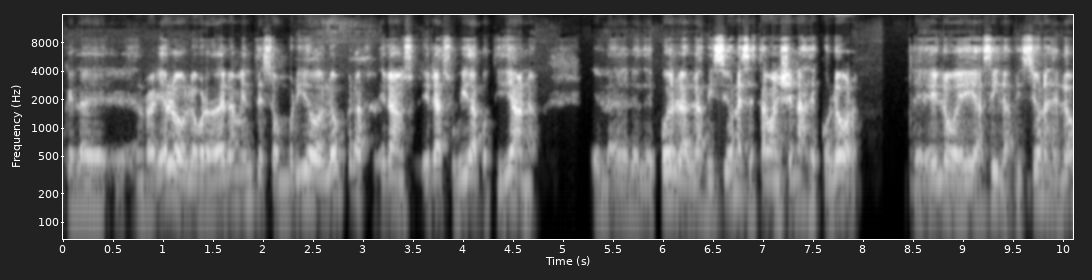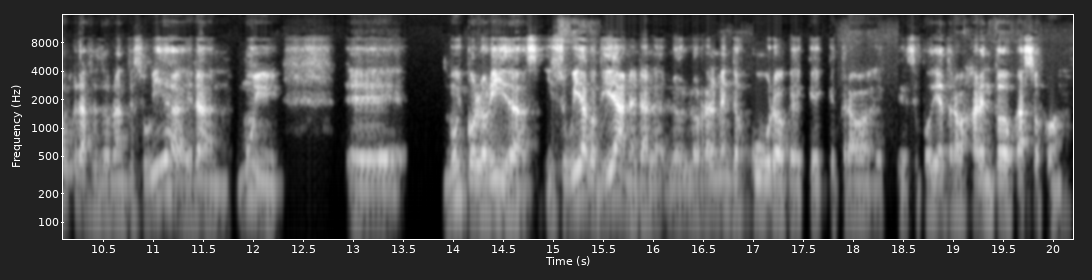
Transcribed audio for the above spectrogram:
que en realidad lo, verdaderamente sombrío de Lovecraft era, era su vida cotidiana. después las visiones estaban llenas de color. Eh, él lo veía así, las visiones de Lovecraft durante su vida eran muy, eh, muy coloridas y su vida cotidiana era lo, realmente oscuro que, se podía trabajar en todo caso con,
